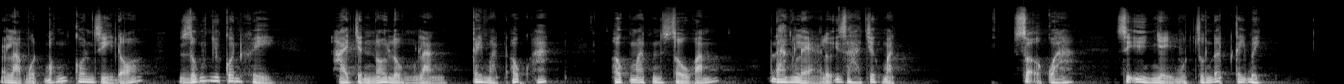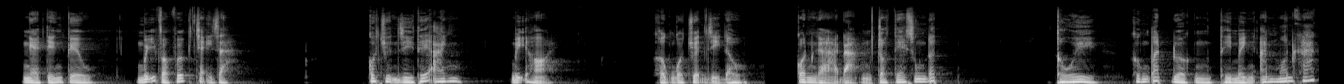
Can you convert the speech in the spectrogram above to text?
là một bóng con gì đó giống như con khỉ, hai chân nói lủng lẳng, cái mặt hốc hác, hốc mắt sâu hoắm, đang lẻ lưỡi ra trước mặt. Sợ quá, sĩ nhảy vụt xuống đất cái bịch. Nghe tiếng kêu, Mỹ và Phước chạy ra. Có chuyện gì thế anh? Mỹ hỏi. Không có chuyện gì đâu. Con gà đạp cho té xuống đất. Thôi, không bắt được thì mình ăn món khác.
